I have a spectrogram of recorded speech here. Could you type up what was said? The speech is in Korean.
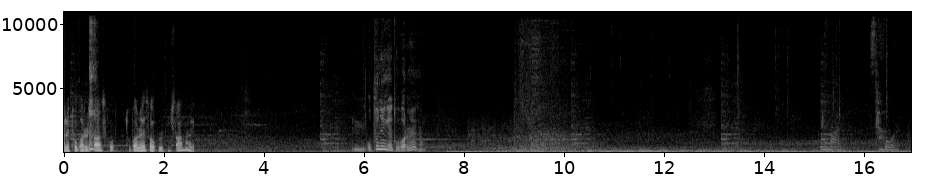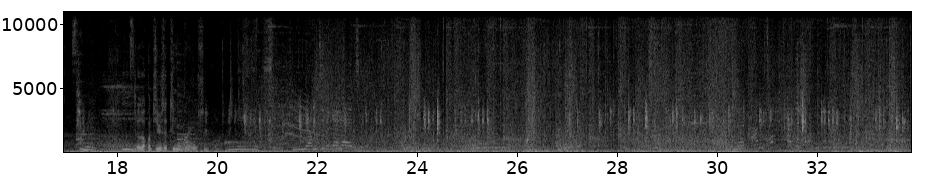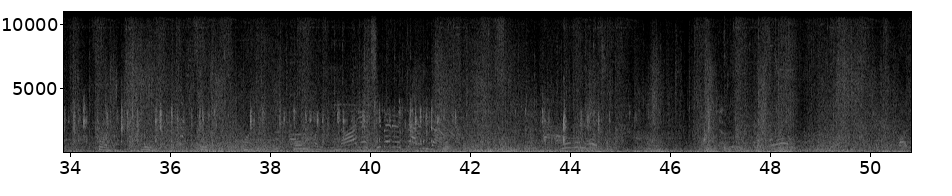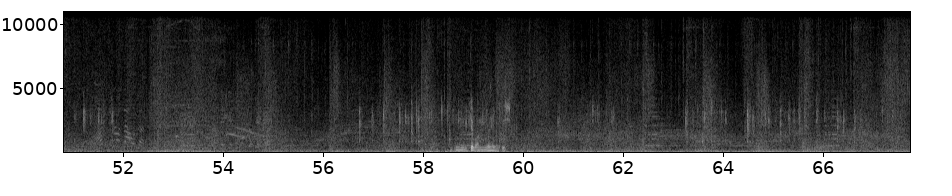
안에 도발을 쌓아서 도발을 해서 좀 쌓아놔요. 음, 오프닝에 도발을 해 그냥. five, four, three, 근데 약간 딜 세팅으로 하고 있으니까. 네 육신 분명지르게 해주. Four, three, two, one. 영혼이 나의 지배를 따른다. 고문해주마. 앞으로 나오너라. 음, 이게 맞네 이것이.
